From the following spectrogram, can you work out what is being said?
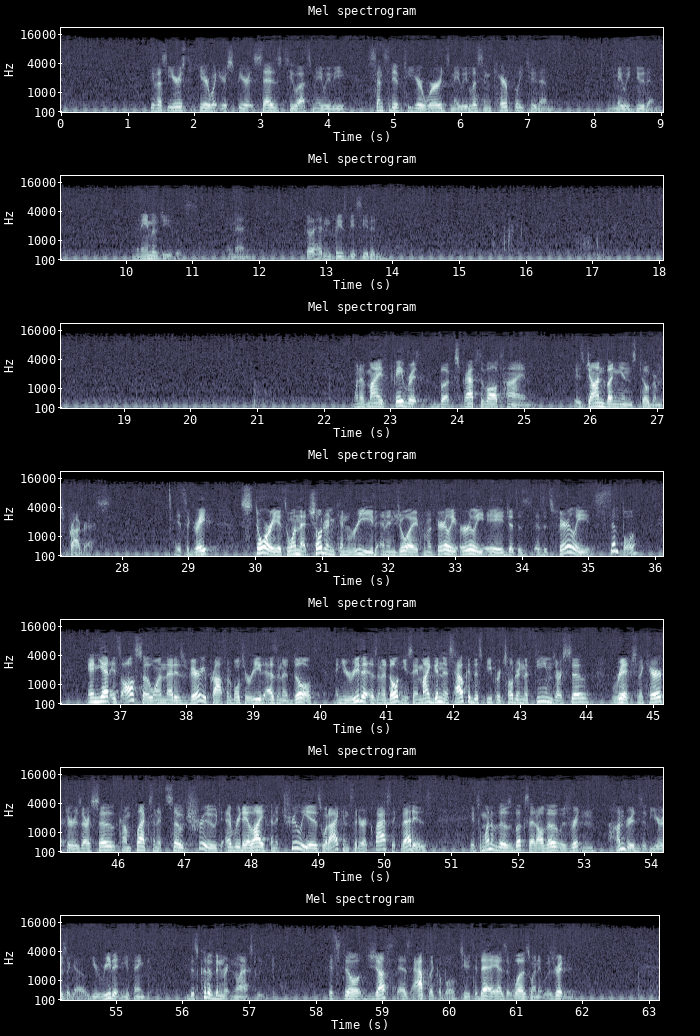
Give us ears to hear what your Spirit says to us. May we be sensitive to your words. May we listen carefully to them. And may we do them. In the name of Jesus, amen. Go ahead and please be seated. One of my favorite books, perhaps of all time, is John Bunyan's Pilgrim's Progress. It's a great story. It's one that children can read and enjoy from a fairly early age, as, as it's fairly simple, and yet it's also one that is very profitable to read as an adult. And you read it as an adult and you say, My goodness, how could this be for children? The themes are so rich, the characters are so complex, and it's so true to everyday life. And it truly is what I consider a classic. That is, it's one of those books that, although it was written hundreds of years ago, you read it and you think, This could have been written last week it's still just as applicable to today as it was when it was written.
